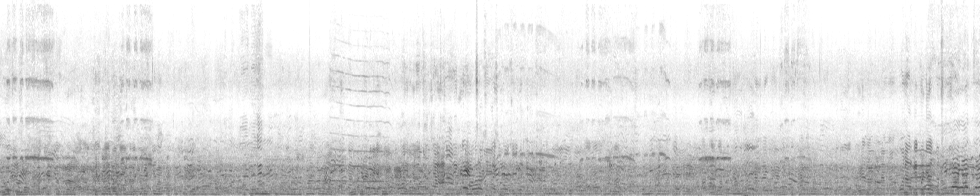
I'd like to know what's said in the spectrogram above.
ಇವತ್ತು ರಂಗನ ಕೀರ್ತನರ ಸಕಲ ದರ್ಶನ ಆಗಬೇಕು ಅಂತಕ್ಕಂಥ ಎಲ್ಲವನ್ನ ಅತಿಮೂಲಿಕ ಮಾಡುವ ಮುಖಾಂತರ ಇವತ್ತು ಈ ಜಾತ್ರೆ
